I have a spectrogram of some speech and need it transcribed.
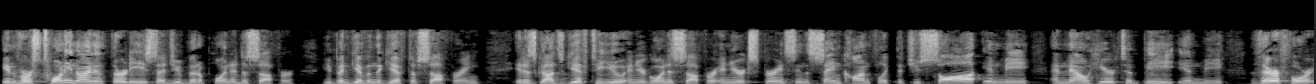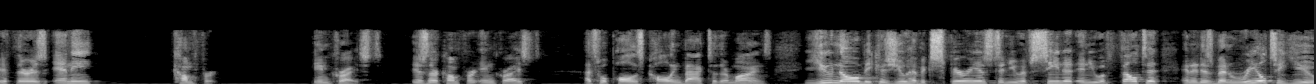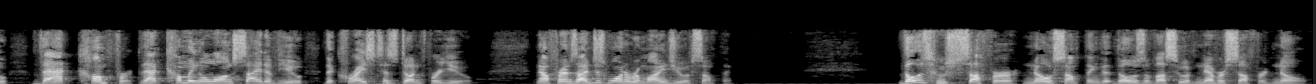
In verse 29 and 30, he said, You've been appointed to suffer. You've been given the gift of suffering. It is God's gift to you, and you're going to suffer, and you're experiencing the same conflict that you saw in me and now here to be in me. Therefore, if there is any comfort in Christ, is there comfort in Christ? That's what Paul is calling back to their minds. You know because you have experienced and you have seen it and you have felt it and it has been real to you that comfort, that coming alongside of you that Christ has done for you. Now friends, I just want to remind you of something. Those who suffer know something that those of us who have never suffered know.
